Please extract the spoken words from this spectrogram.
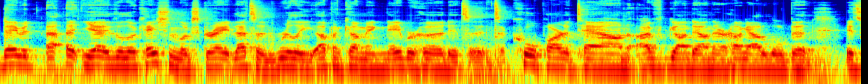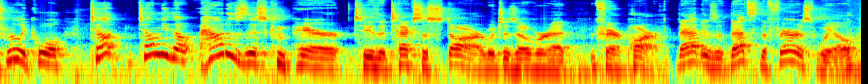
David, uh, uh yeah, the location looks great. That's a really up and coming neighborhood. It's a, it's a cool part of town. I've gone down there, hung out a little bit. It's really cool. Tell tell me though, how does this compare to the Texas Star, which is over at Fair Park? That is that's the Ferris wheel.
